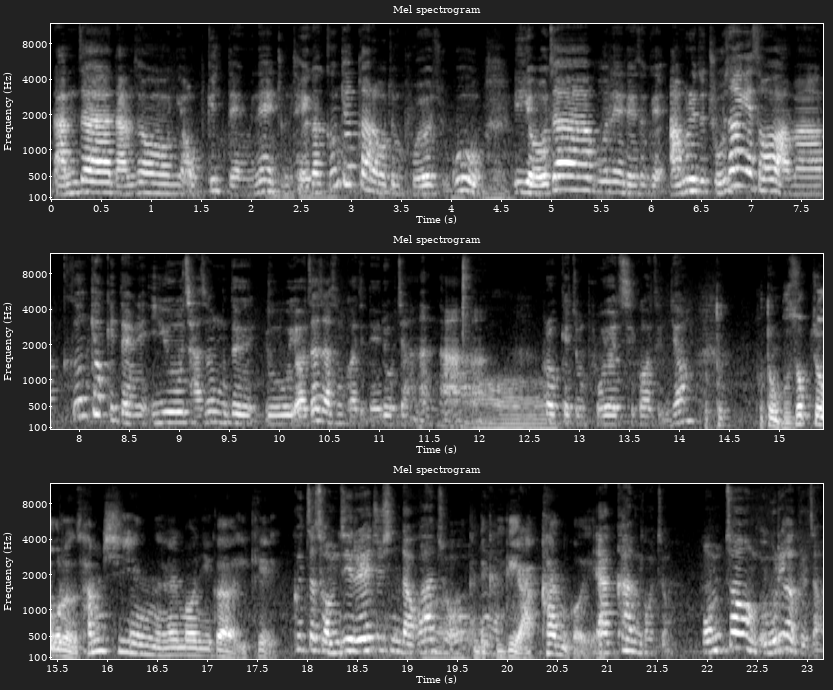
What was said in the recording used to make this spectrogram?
남자 남성이 없기 때문에 좀 대가 끊겼다라고 좀 보여주고 네. 이 여자분에 대해서 그 아무래도 조상에서 아마 끊겼기 때문에 이후 자손들 요 여자 자손까지 내려오지 않았나 어, 그렇게 좀 보여지거든요. 보통, 보통 무속적으로는 삼신 할머니가 이렇게 그쵸 점지를 해주신다고 하죠. 아, 근데 어. 그게 약한 거예요. 약한 거죠. 엄청 우리가 그러죠.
